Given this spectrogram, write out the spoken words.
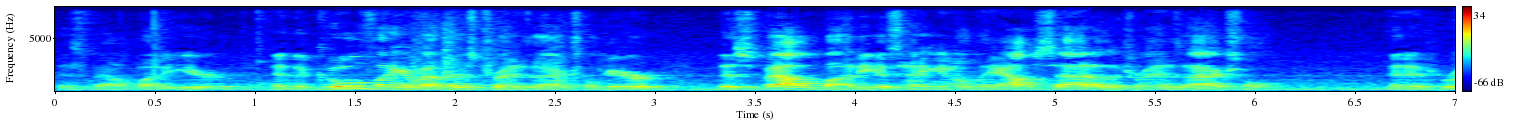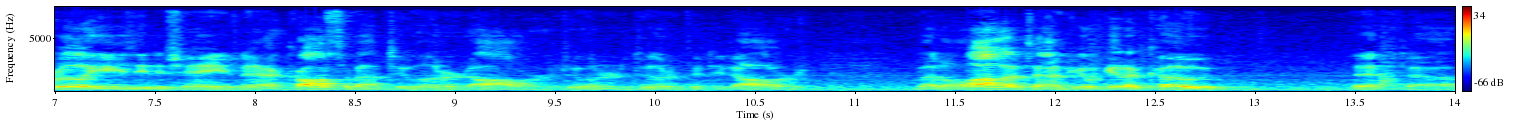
This valve body here. And the cool thing about this transaxle here, this valve body is hanging on the outside of the transaxle. And it's really easy to change. Now, it costs about two hundred dollars, 200 to two hundred fifty dollars. But a lot of the times, you'll get a code that uh,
